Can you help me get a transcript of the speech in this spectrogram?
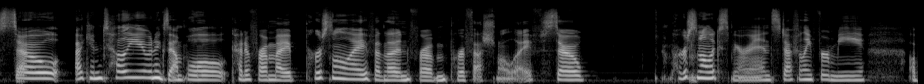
so, I can tell you an example kind of from my personal life and then from professional life. So, personal experience, definitely for me, a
